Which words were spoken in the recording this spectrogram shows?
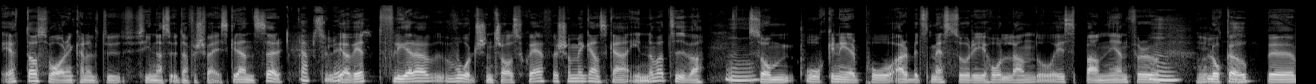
ett av svaren kan naturligtvis finnas utanför Sveriges gränser. Absolut. Jag vet flera vårdcentralschefer som är ganska innovativa, mm. som åker ner på arbetsmässor i Holland och i Spanien för att mm. locka upp eh,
